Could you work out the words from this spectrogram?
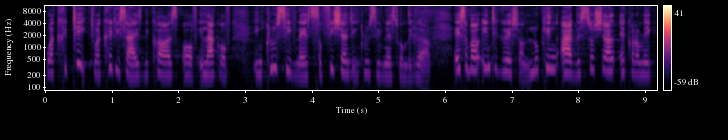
were critiqued, were criticized because of a lack of inclusiveness, sufficient inclusiveness from the ground. It's about integration, looking at the social, economic,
